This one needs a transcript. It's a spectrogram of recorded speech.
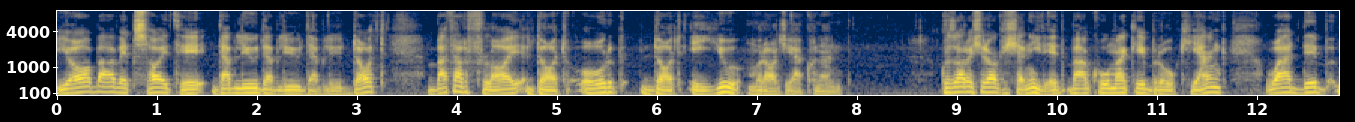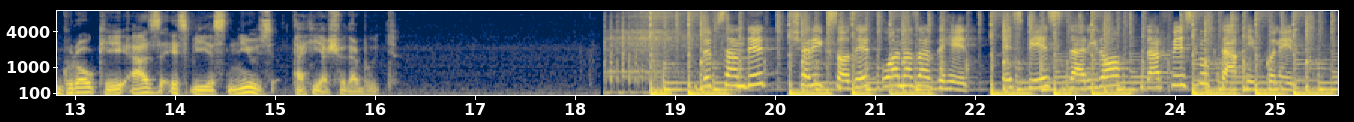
یا به وبسایت www.butterfly.org.au مراجعه کنند. گزارش را که شنیدید با کمک بروکیانگ و دب گروکی از SBS News تهیه شده بود. بپسندید، شریک سازید و نظر دهید. SBS دری را در فیسبوک تعقیب کنید.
